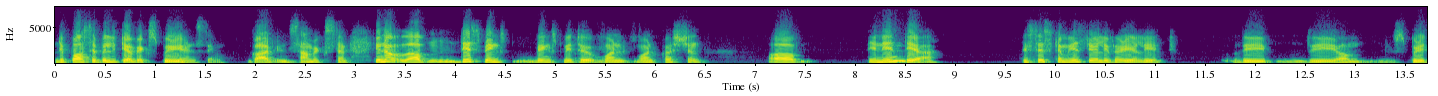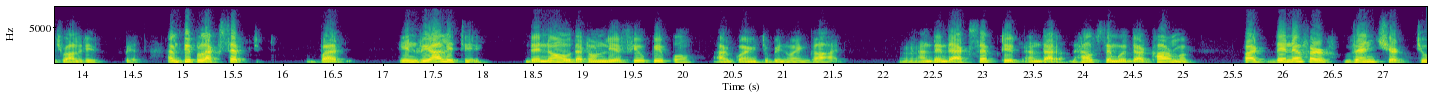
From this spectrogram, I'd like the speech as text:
the possibility of experiencing God in some extent. You know, um, this brings brings me to one one question. Um in India, the system is really very elite. the the um, spirituality bit, and people accept it. But in reality, they know that only a few people are going to be knowing God, Mm. and then they accept it, and that helps them with their karma. But they never ventured to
